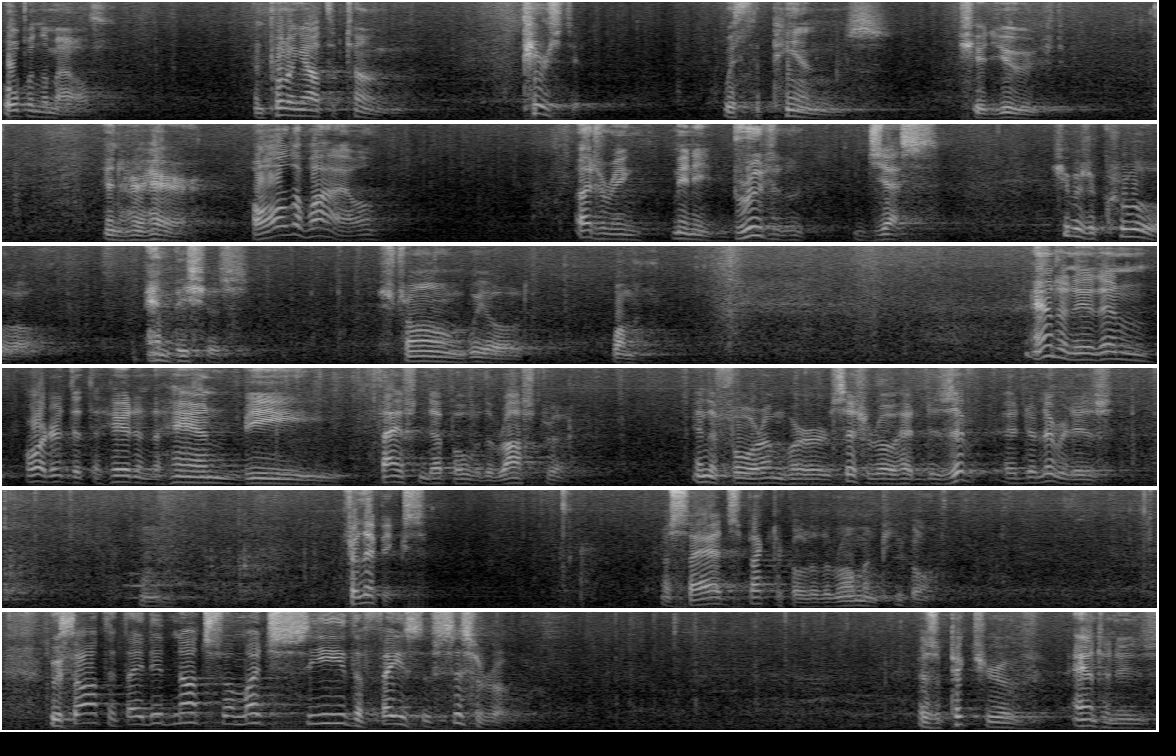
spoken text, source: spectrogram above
opened the mouth, and pulling out the tongue, pierced it with the pins she had used in her hair, all the while uttering many brutal jests. She was a cruel, ambitious, strong-willed woman. Antony then ordered that the head and the hand be fastened up over the rostra in the forum where Cicero had uh, delivered his um, Philippics. A sad spectacle to the Roman people who thought that they did not so much see the face of Cicero as a picture of Antony's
